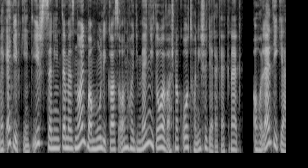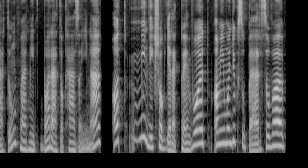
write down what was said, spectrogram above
meg egyébként is szerintem ez nagyban múlik azon, hogy mennyit olvasnak otthon is a gyerekeknek. Ahol eddig jártunk, már mint barátok házainál, ott mindig sok gyerekkönyv volt, ami mondjuk szuper, szóval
